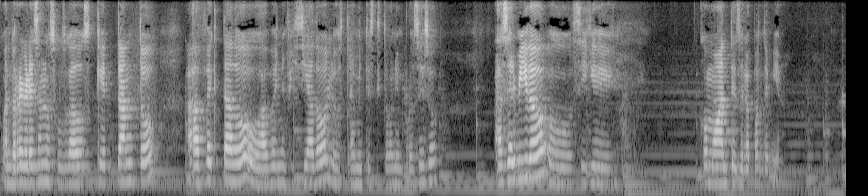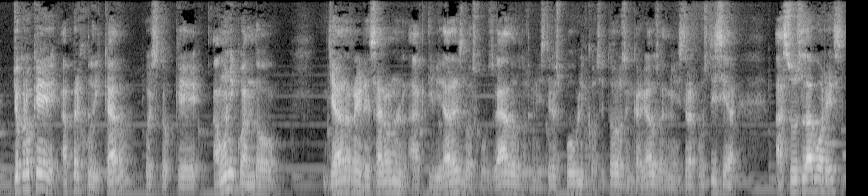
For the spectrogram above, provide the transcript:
cuando regresan los juzgados, ¿qué tanto ha afectado o ha beneficiado los trámites que estaban en proceso? ¿Ha servido o sigue como antes de la pandemia? Yo creo que ha perjudicado, puesto que aun y cuando ya regresaron a actividades los juzgados, los ministerios públicos y todos los encargados de administrar justicia a sus labores,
